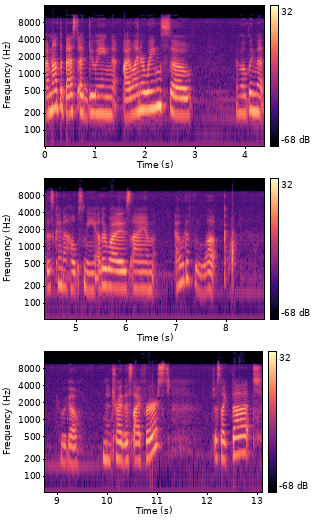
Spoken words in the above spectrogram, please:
I'm not the best at doing eyeliner wings so I'm hoping that this kind of helps me. Otherwise I am out of luck. Here we go. I'm going to try this eye first. Just like that.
